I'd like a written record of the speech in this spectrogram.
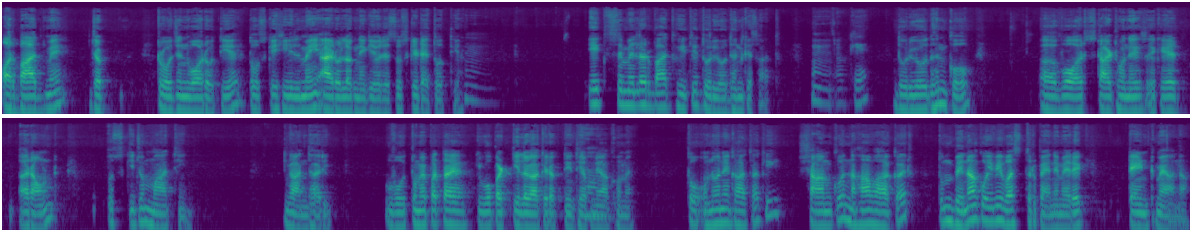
और बाद में जब ट्रोजन वॉर होती है तो उसके हील में ही एरो लगने की वजह से उसकी डेथ होती है। एक सिमिलर बात हुई थी दुर्योधन के साथ। ओके दुर्योधन को वॉर स्टार्ट होने से के अराउंड उसकी जो माँ थी गांधारी वो तुम्हें पता है कि वो पट्टी लगा के रखती थी अपनी हाँ। आँखों में तो उन्होंने कहा था कि शाम को नहा वहा कर तुम बिना कोई भी वस्त्र पहने मेरे टेंट में आना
